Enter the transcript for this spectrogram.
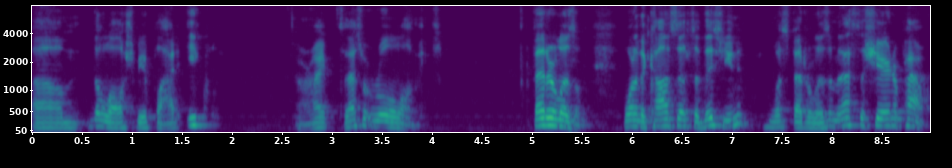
um, the law should be applied equally. All right, so that's what rule of law means. Federalism. One of the concepts of this unit was federalism, and that's the sharing of power.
